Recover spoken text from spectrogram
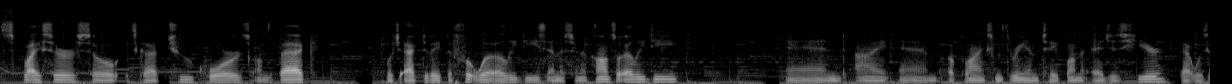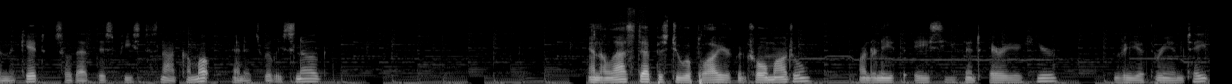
splicer. So it's got two cords on the back, which activate the footwell LEDs and the center console LED. And I am applying some 3M tape on the edges here that was in the kit so that this piece does not come up and it's really snug. And the last step is to apply your control module underneath the AC vent area here via 3M tape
